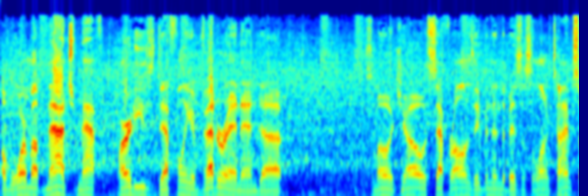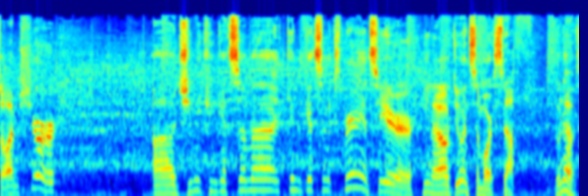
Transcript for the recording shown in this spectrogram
a warm-up match. Matt Hardy's definitely a veteran, and uh, Samoa Joe, Seth Rollins, they've been in the business a long time, so I'm sure uh, Jimmy can get some uh, can get some experience here. You know, doing some more stuff. Who knows?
